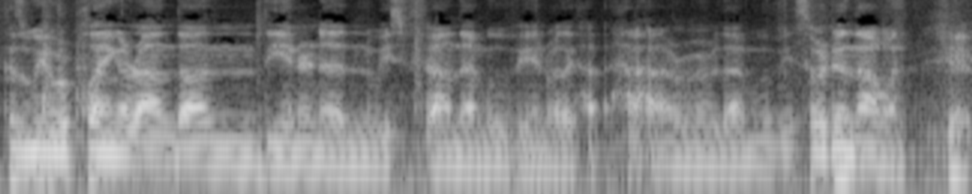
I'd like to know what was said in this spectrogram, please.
because we were playing around on the internet and we found that movie and we're like, haha, I remember that movie. So we're doing that one. Okay.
